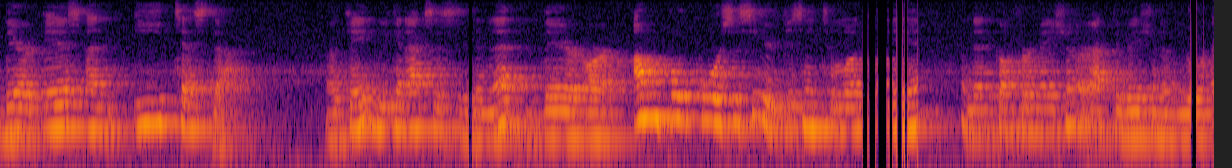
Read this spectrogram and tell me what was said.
there is an e-TESDA. Okay? We can access the net. There are ample courses here. You just need to log in and then confirmation or activation of your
